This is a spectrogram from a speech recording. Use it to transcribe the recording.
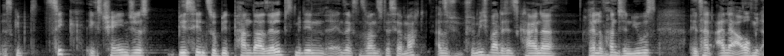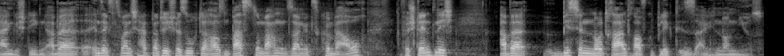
Es gibt zig Exchanges bis hin zu Bitpanda selbst, mit denen N26 das ja macht. Also für mich war das jetzt keine relevante News. Jetzt hat einer auch mit eingestiegen, aber N26 hat natürlich versucht, daraus einen Bass zu machen und zu sagen, jetzt können wir auch. Verständlich, aber ein bisschen neutral drauf geblickt ist es eigentlich Non-News.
